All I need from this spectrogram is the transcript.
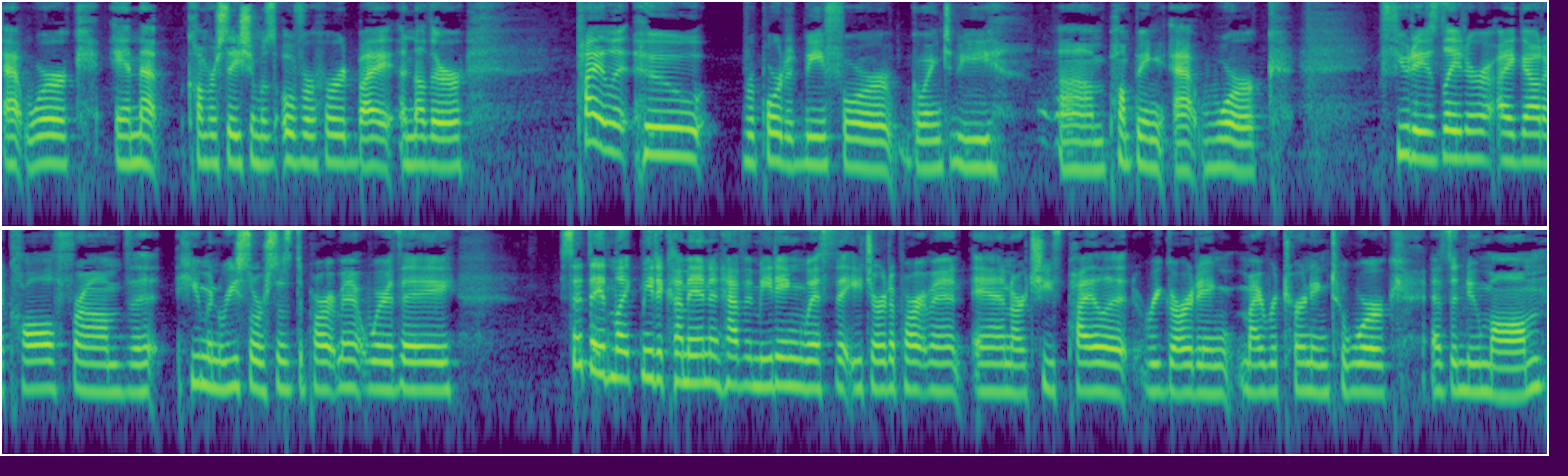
at work. And that conversation was overheard by another pilot who reported me for going to be um, pumping at work. A few days later, I got a call from the Human Resources Department where they said they'd like me to come in and have a meeting with the HR department and our chief pilot regarding my returning to work as a new mom.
